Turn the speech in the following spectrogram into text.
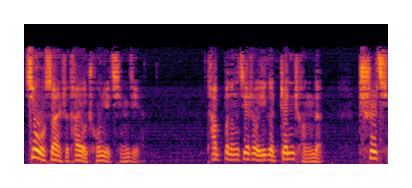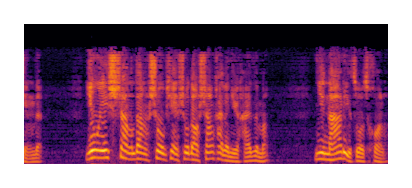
就算是他有处女情节，他不能接受一个真诚的、痴情的。因为上当受骗受到伤害的女孩子吗？你哪里做错了？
